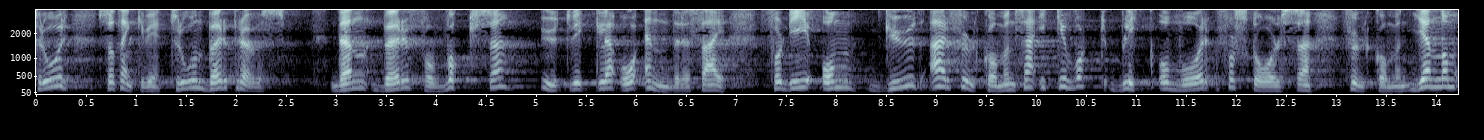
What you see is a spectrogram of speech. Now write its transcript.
tror, så tenker vi troen bør prøves. Den bør få vokse, utvikle og endre seg. Fordi om Gud er fullkommen, så er ikke vårt blikk og vår forståelse fullkommen. Gjennom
